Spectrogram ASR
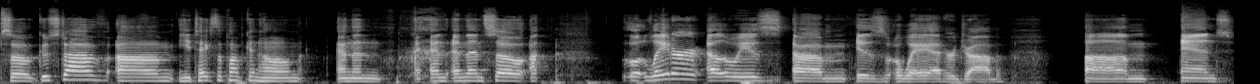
so Gustav, um, he takes the pumpkin home, and then and and then so uh, later, Eloise um, is away at her job, um, and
